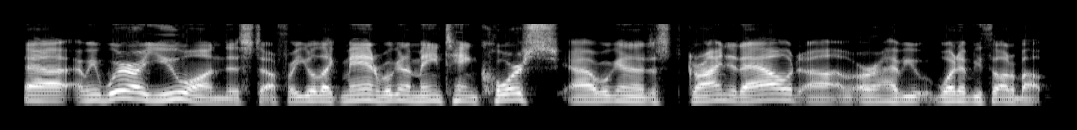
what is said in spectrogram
Uh, I mean, where are you on this stuff? Are you like, man, we're going to maintain course, uh, we're going to just grind it out, uh, or have you? What have you thought about?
